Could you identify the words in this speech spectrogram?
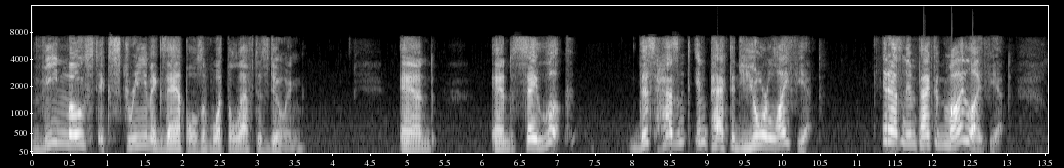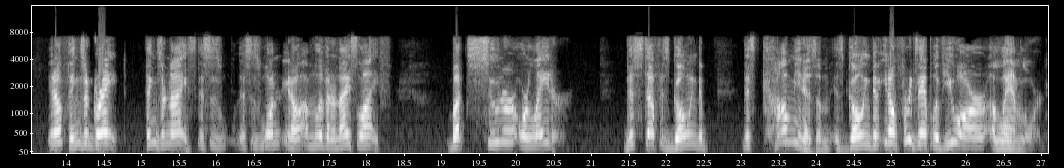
the most extreme examples of what the left is doing and and say look this hasn't impacted your life yet. It hasn't impacted my life yet. You know things are great. Things are nice. This is this is one you know i'm living a nice life. But sooner or later this stuff is going to this communism is going to, you know, for example, if you are a landlord,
